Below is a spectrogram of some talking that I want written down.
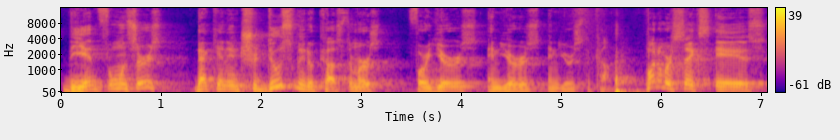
the influencers that can introduce me to customers for years and years and years to come. Point number six is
